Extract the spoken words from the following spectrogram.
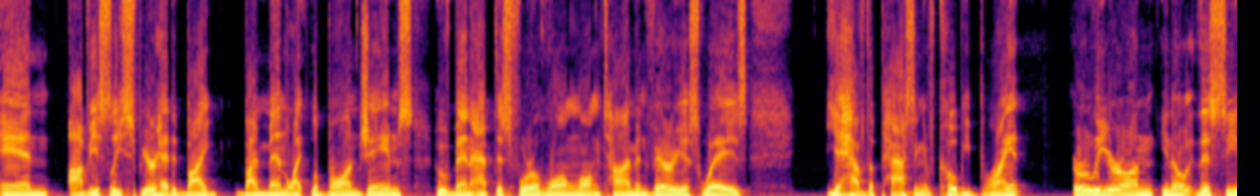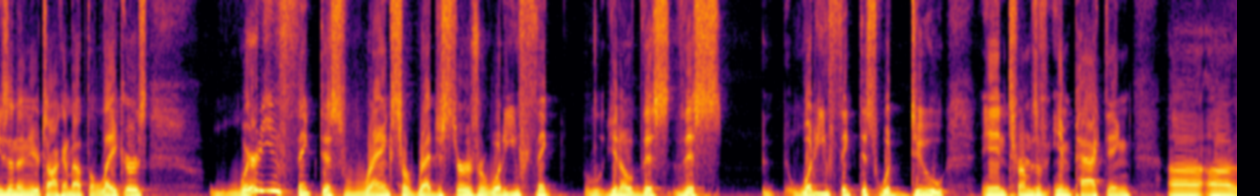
and obviously spearheaded by by men like LeBron James, who've been at this for a long, long time in various ways. You have the passing of Kobe Bryant earlier on, you know, this season, and you're talking about the Lakers. Where do you think this ranks or registers, or what do you think, you know, this this what do you think this would do in terms of impacting uh, uh,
